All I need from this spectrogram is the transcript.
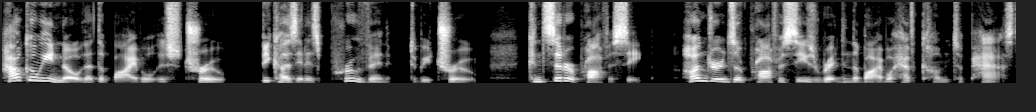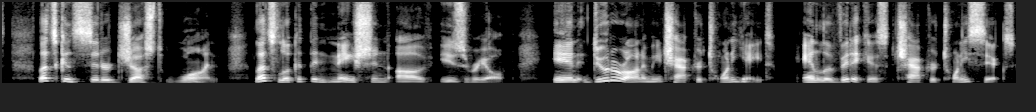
How can we know that the Bible is true? Because it is proven to be true. Consider prophecy. Hundreds of prophecies written in the Bible have come to pass. Let's consider just one. Let's look at the nation of Israel. In Deuteronomy chapter 28 and Leviticus chapter 26,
